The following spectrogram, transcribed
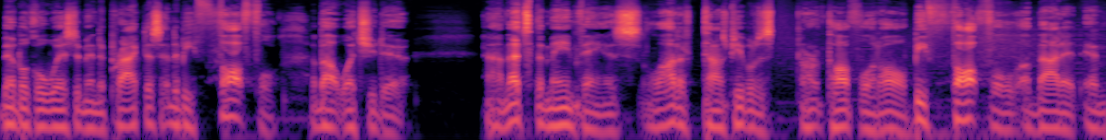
biblical wisdom into practice and to be thoughtful about what you do. Um, that's the main thing is a lot of times people just aren't thoughtful at all. Be thoughtful about it and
